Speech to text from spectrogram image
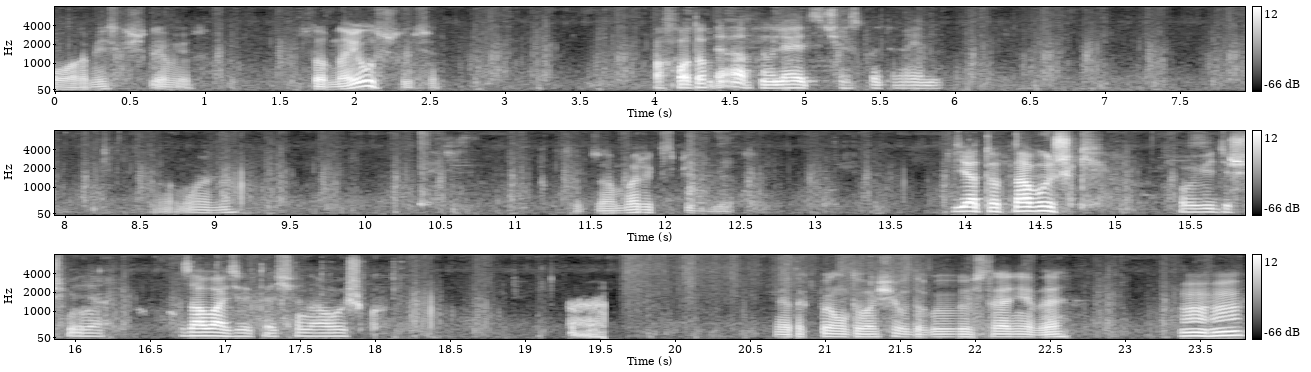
О, армейский шлем есть. Что, обновилось, что ли, все? Походу. Да, обновляется через какое-то время. Нормально. Тут зомбарик спит. Я тут на вышке. Увидишь меня. Залазю, точнее, на вышку. Я так понял, ты вообще в другой стране, да? Угу.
